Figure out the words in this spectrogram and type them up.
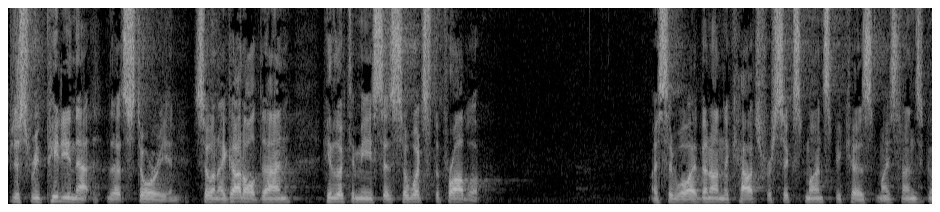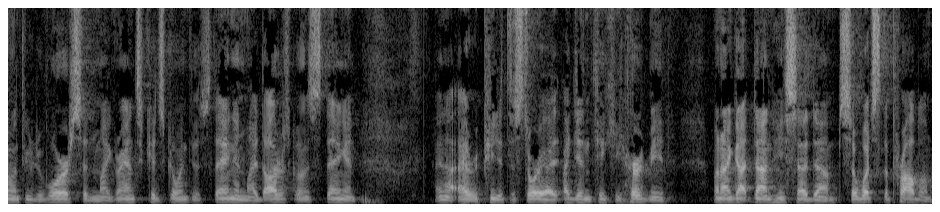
just repeating that, that story. And so when I got all done, he looked at me and said, So what's the problem? I said, Well, I've been on the couch for six months because my son's going through divorce and my grandkid's going through this thing and my daughter's going through this thing. And and I repeated the story. I, I didn't think he heard me. When I got done, he said, um, So what's the problem?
